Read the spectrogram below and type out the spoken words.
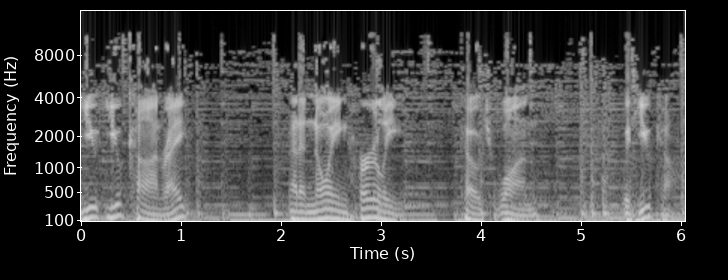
U- UConn, right? That annoying Hurley coach won with UConn.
